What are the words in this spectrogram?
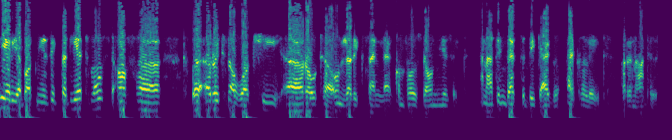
theory about music, but yet most of her uh, original work, she uh, wrote her own lyrics and uh, composed her own music. And I think that's a big accolade for an artist.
